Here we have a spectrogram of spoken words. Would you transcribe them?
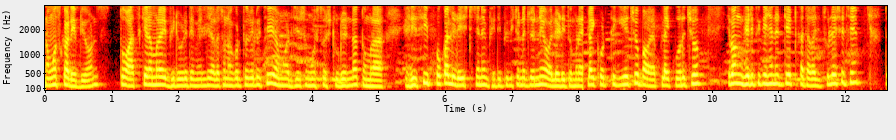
নমস্কার এভরিওয়ানস তো আজকের আমরা এই ভিডিওটিতে মেনলি আলোচনা করতে চলেছি আমার যে সমস্ত স্টুডেন্টরা তোমরা রিসিভ ফোকাল রেজিস্ট্রেশনের ভেরিফিকেশনের জন্য অলরেডি তোমরা অ্যাপ্লাই করতে গিয়েছো বা অ্যাপ্লাই করেছ এবং ভেরিফিকেশনের ডেট কাছাকাছি চলে এসেছে। তো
